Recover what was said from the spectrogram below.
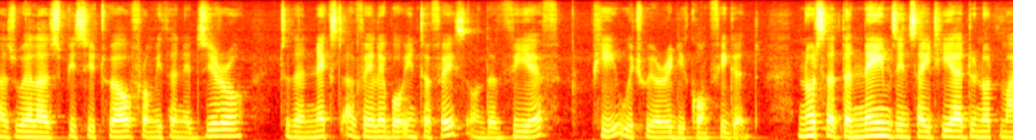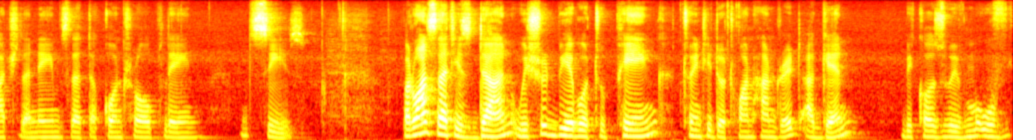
as well as PC12 from Ethernet 0 to the next available interface on the VFP which we already configured. Note that the names inside here do not match the names that the control plane sees. But once that is done, we should be able to ping 20.100 again because we've moved,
